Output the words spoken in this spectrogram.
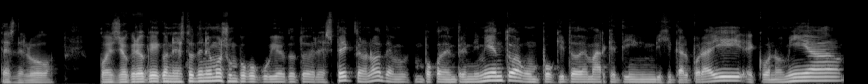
Desde luego. Pues yo creo que con esto tenemos un poco cubierto todo el espectro, ¿no? un poco de emprendimiento, algún poquito de marketing digital por ahí, economía,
